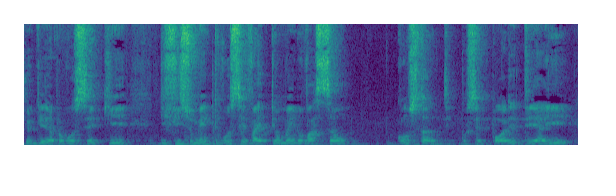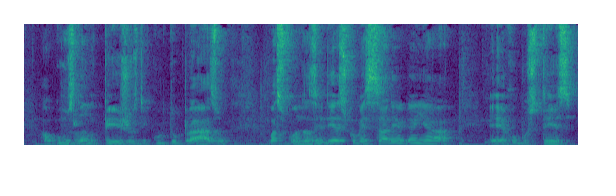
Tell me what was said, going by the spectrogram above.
eu diria para você que dificilmente você vai ter uma inovação constante. Você pode ter aí alguns lampejos de curto prazo, mas quando as ideias começarem a ganhar é, robustez,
